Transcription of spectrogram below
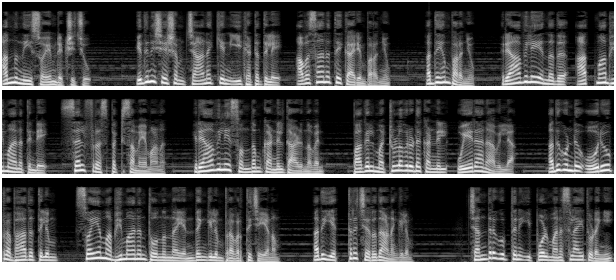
അന്ന് നീ സ്വയം രക്ഷിച്ചു. ഇതിനുശേഷം ചാണക്യൻ ഈ ഘട്ടത്തിലെ അവസാനത്തെ കാര്യം പറഞ്ഞു. അദ്ദേഹം പറഞ്ഞു രാവിലെ എന്നത് ആത്മാഭിമാനത്തിന്റെ സെൽഫ് റെസ്പെക്ട് സമയമാണ്. രാവിലെ സ്വന്തം കണ്ണിൽ താഴുന്നവൻ പകൽ മറ്റുള്ളവരുടെ കണ്ണിൽ ഉയരാനാവില്ല. അതുകൊണ്ട് ഓരോ പ്രഭാതത്തിലും സ്വയം അഭിമാനം തോന്നുന്ന എന്തെങ്കിലും പ്രവൃത്തി ചെയ്യണം. അത് എത്ര ചെറുതാണെങ്കിലും. ചന്ദ്രഗുപ്തന് ഇപ്പോൾ മനസ്സിലായി തുടങ്ങി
